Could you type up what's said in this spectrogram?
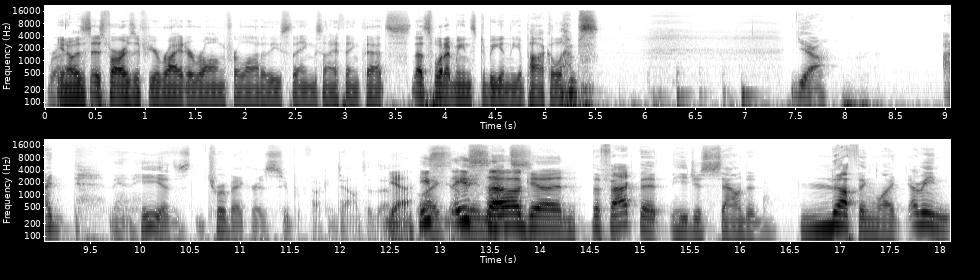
Right. you know as, as far as if you're right or wrong for a lot of these things and i think that's that's what it means to be in the apocalypse Yeah. I man, he is Troy Baker is super fucking talented though. yeah Like, he's, I he's mean, so good The fact that he just sounded nothing like I mean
